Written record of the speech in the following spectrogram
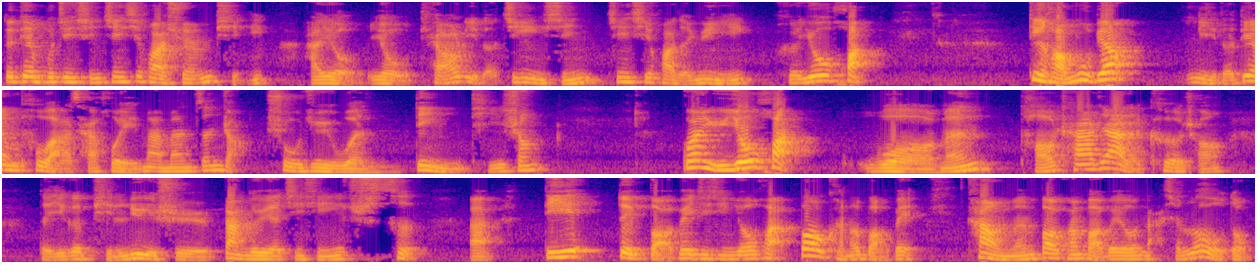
对店铺进行精细化选品，还有有条理的进行精细化的运营和优化，定好目标，你的店铺啊才会慢慢增长，数据稳定提升。关于优化，我们淘差价的课程的一个频率是半个月进行一次啊。第一，对宝贝进行优化，爆款的宝贝，看我们爆款宝贝有哪些漏洞，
